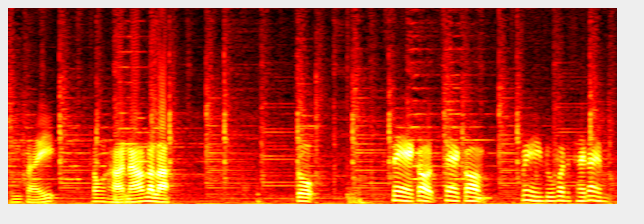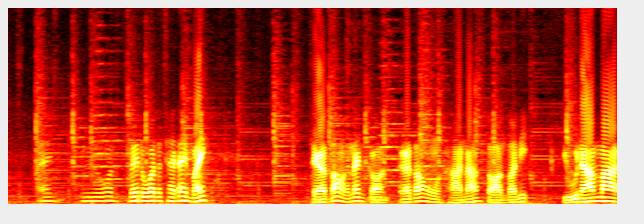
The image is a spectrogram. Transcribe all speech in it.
สงสัยต้องหาน้ำแล้วล่ะโตแท่ก็แท่ก็ไม่รู้ว่าจะใช้ได้ไม่รู้ว่าไม่รู้ว่าจะใช้ได้ไหม แต่ก็ต้องนั่นก่อนแต่ก็ต้องหาน้ำตอนตอนนี้หิวน้ำมาก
